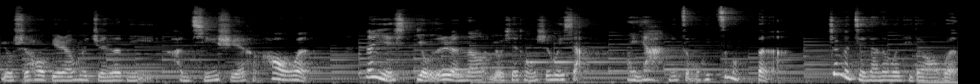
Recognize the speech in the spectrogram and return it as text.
有时候别人会觉得你很勤学很好问，那也有的人呢，有些同事会想，哎呀，你怎么会这么笨啊？这么简单的问题都要问，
